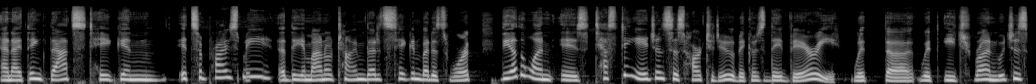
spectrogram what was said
And I think that's taken, it surprised me at the amount of time that it's taken, but it's worth. The other one is testing agents is hard to do because they vary with, uh, with each run, which is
